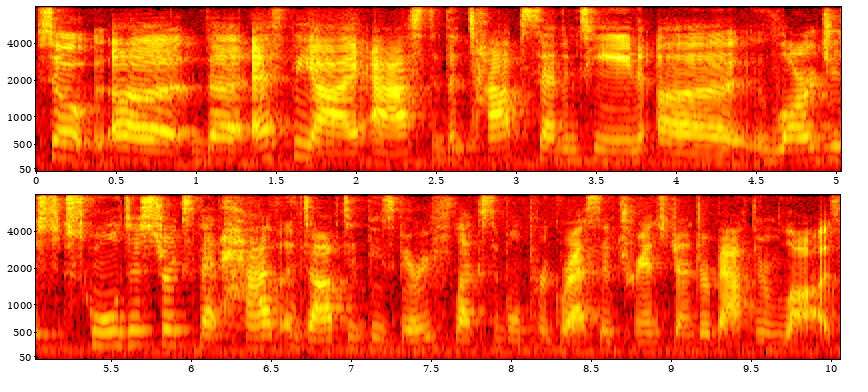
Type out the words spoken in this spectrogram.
So uh, the FBI asked the top 17 uh, largest school districts that have adopted these very flexible, progressive transgender bathroom laws.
